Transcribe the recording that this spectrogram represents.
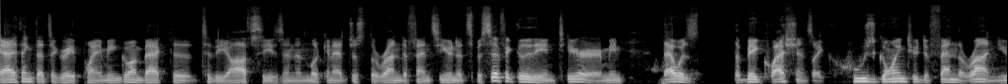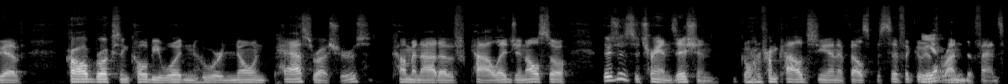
Yeah, I think that's a great point. I mean, going back to to the offseason and looking at just the run defense unit, specifically the interior, I mean, that was the big questions like who's going to defend the run? You have Karl Brooks and Colby Wooden, who were known pass rushers coming out of college. And also, there's just a transition going from college to the NFL, specifically yep. with run defense.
